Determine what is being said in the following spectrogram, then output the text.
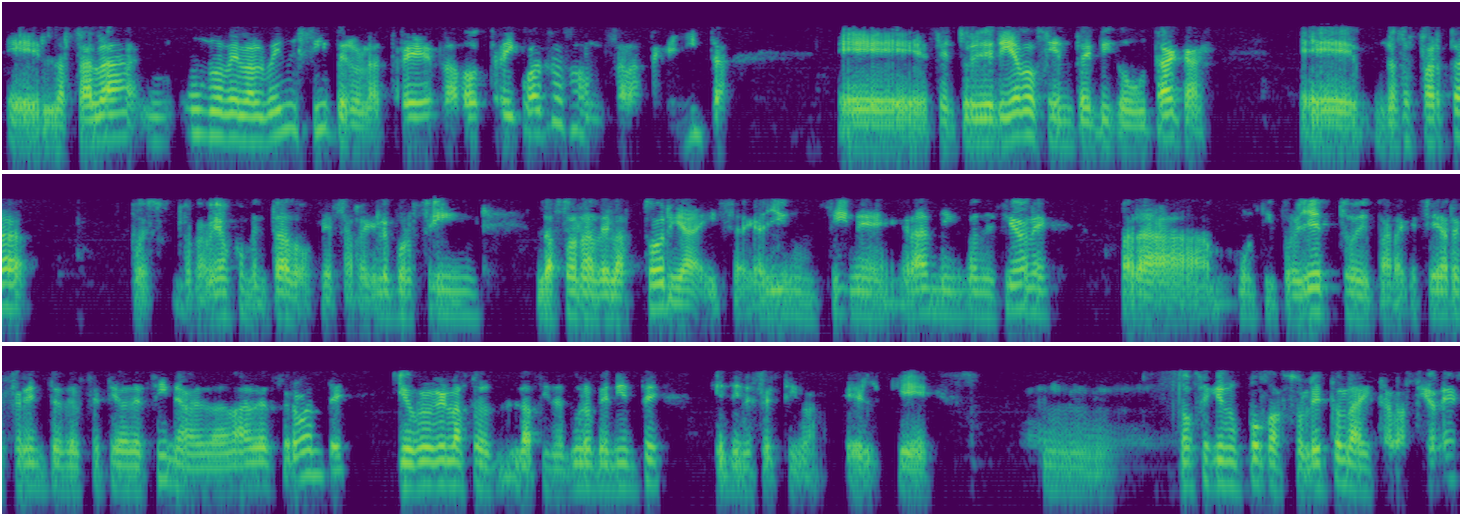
Eh, la sala 1 del Albeni sí, pero la 3, la 2, 3 y 4 son salas pequeñitas. Eh, Centrollería 200 y pico butacas. Eh, no hace falta, pues lo que habíamos comentado, que se arregle por fin la zona de la Astoria y se haga allí un cine grande en condiciones para multiproyectos y para que sea referente del Festival de Cine, además del Cervantes, yo creo que es la, la asignatura pendiente que tiene el festival. El que mm, no se quede un poco obsoleto las instalaciones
